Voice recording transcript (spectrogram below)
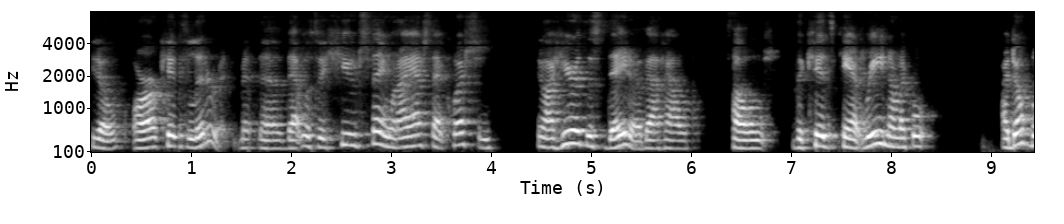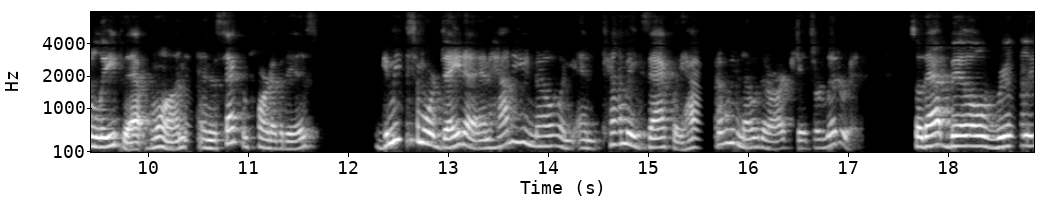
you know, are our kids literate? Uh, that was a huge thing. When I asked that question, you know, I hear this data about how how the kids can't read, and I'm like, well, I don't believe that one. And the second part of it is, give me some more data, and how do you know? And, and tell me exactly how do we know that our kids are literate? So that bill really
